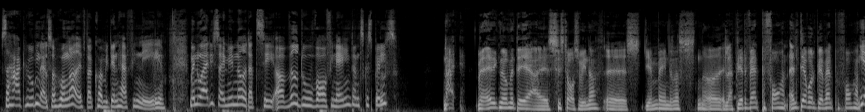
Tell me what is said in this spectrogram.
så har klubben altså hungret efter at komme i den her finale. Men nu er de så endelig nået der til, og ved du, hvor finalen den skal spilles? Nej, men er det ikke noget med, det er øh, sidste års vinder øh, hjemmebane eller sådan noget? Eller bliver det valgt på forhånd? Alt der, hvor det bliver valgt på forhånd? Ja,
